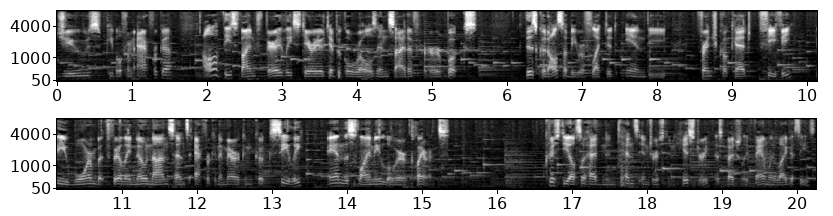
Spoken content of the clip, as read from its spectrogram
Jews, people from Africa, all of these find fairly stereotypical roles inside of her books. This could also be reflected in the French coquette Fifi, the warm but fairly no nonsense African American cook Celie, and the slimy lawyer Clarence. Christie also had an intense interest in history, especially family legacies,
